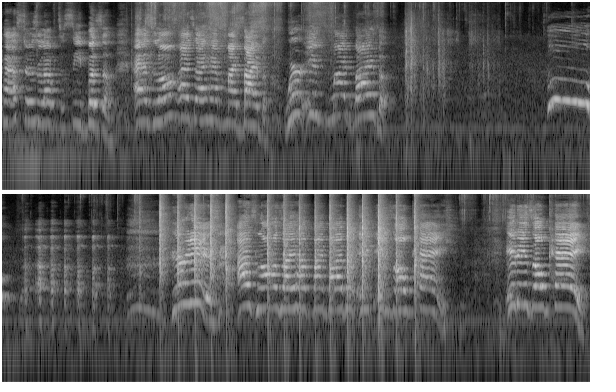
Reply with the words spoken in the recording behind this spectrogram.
pastors love to see bosom. As long as I have my Bible. Where is my Bible? Ooh. Here it is. As long as I have my Bible, it is okay. It is okay.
